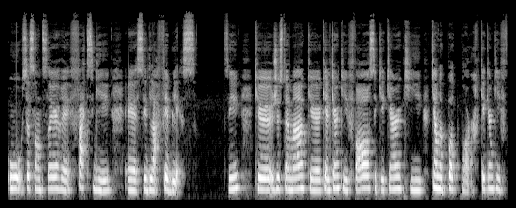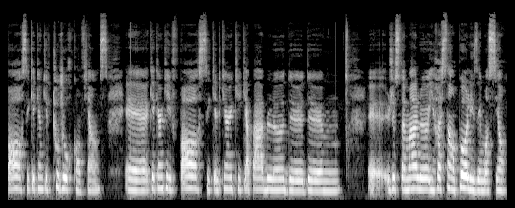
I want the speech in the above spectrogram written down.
ou se sentir euh, fatigué, euh, c'est de la faiblesse. sais que justement que quelqu'un qui est fort, c'est quelqu'un qui qui en a pas de peur. Quelqu'un qui est fort, c'est quelqu'un qui a toujours confiance. quelqu'un qui est fort, c'est quelqu'un qui est capable de, de euh, justement, là, il ressent pas les émotions,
